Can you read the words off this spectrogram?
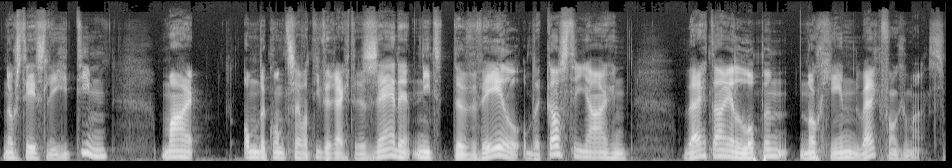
nog steeds legitiem, maar om de conservatieve rechterzijde niet te veel op de kast te jagen, werd daar in Loppen nog geen werk van gemaakt.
